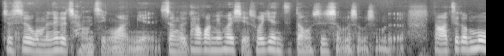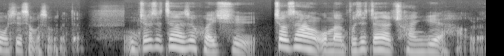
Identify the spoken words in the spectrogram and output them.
就是我们那个场景外面，整个它外面会写说燕子洞是什么什么什么的，然后这个墓是什么什么的。你就是真的是回去，就算我们不是真的穿越好了，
